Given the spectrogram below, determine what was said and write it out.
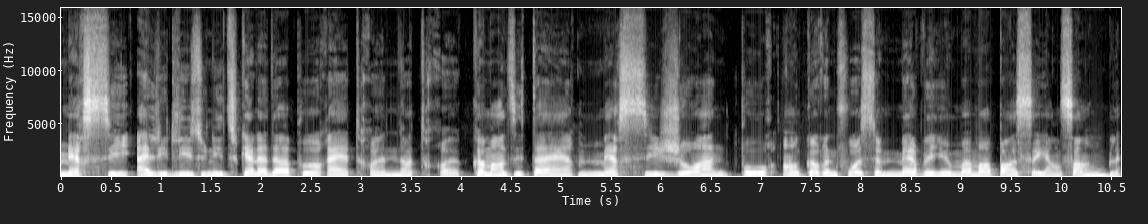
Merci à l'Église unie du Canada pour être notre commanditaire. Merci Joanne pour encore une fois ce merveilleux moment passé ensemble.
